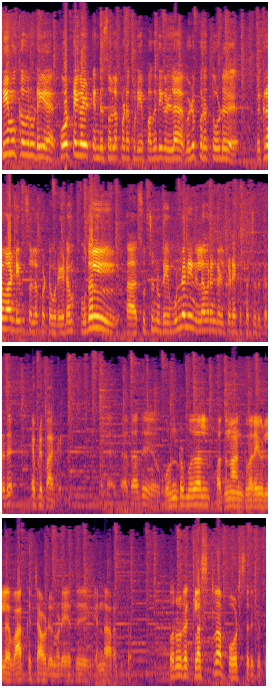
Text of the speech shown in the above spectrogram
திமுகவினுடைய கோட்டைகள் என்று சொல்லப்படக்கூடிய பகுதிகளில் விழுப்புரத்தோடு விக்கிரவாண்டியும் சொல்லப்பட்ட ஒரு இடம். முதல் சுற்றினுடைய முன்னணி நிலவரங்கள் கிடைக்கப்பட்டிருக்கிறது எப்படி பார்க்க? அதாவது ஒன்று முதல் பதினான்கு வரை உள்ள வாக்குச்சாவடியினுடையது என்ன ஆரம்பிக்கும்? ஒரு ஒரு கிளஸ்டர் ஆஃப் போர்ட்ஸ் இருக்குது.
